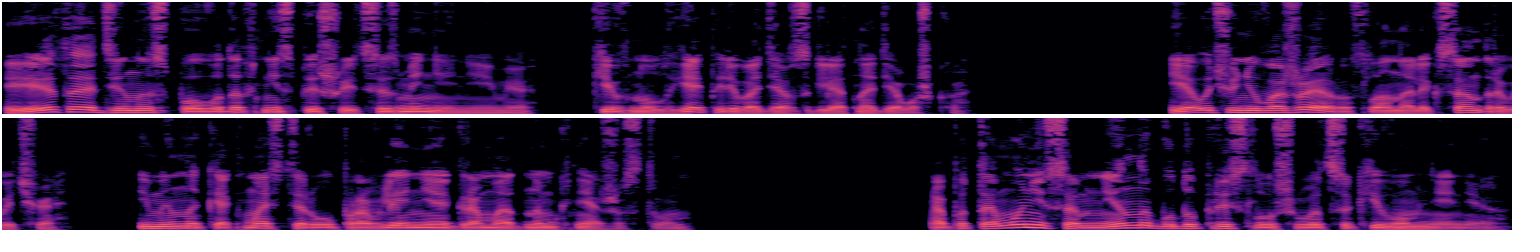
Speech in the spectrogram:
И это один из поводов не спешить с изменениями, кивнул я, переводя взгляд на девушку. Я очень уважаю Руслана Александровича, именно как мастера управления громадным княжеством. А потому, несомненно, буду прислушиваться к его мнению.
